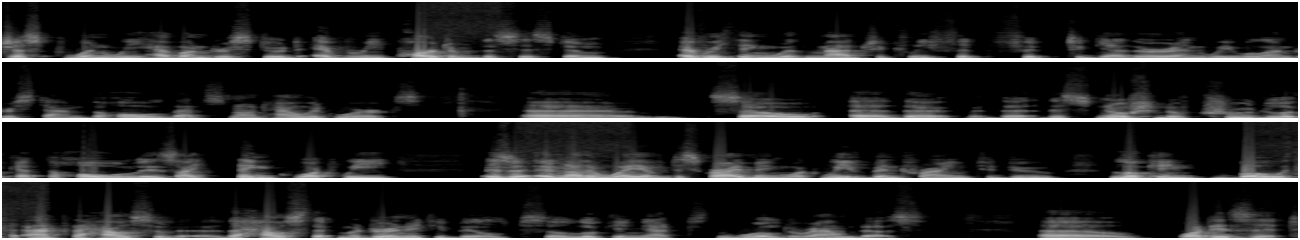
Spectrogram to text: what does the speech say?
just when we have understood every part of the system, everything would magically fit fit together and we will understand the whole. That's not how it works. Um, so uh, the, the this notion of crude look at the whole is, I think, what we is another way of describing what we've been trying to do, looking both at the house of the house that modernity built, so looking at the world around us, Uh, what is it?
